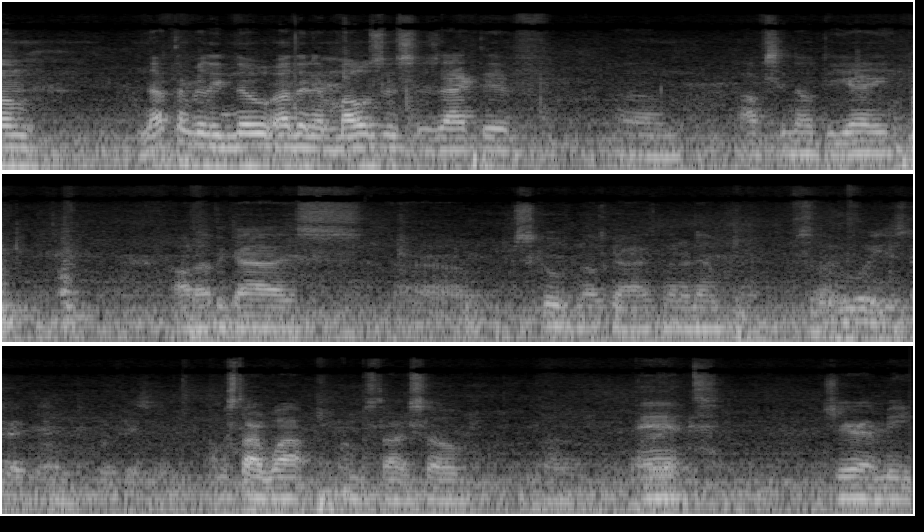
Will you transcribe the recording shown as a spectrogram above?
Um, nothing really new other than Moses is active. Um, obviously, no DA. All the other guys, um, those guys, none of them. So who will you start then? I'm gonna start WAP. I'm gonna start so uh, Ant, Jerami,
